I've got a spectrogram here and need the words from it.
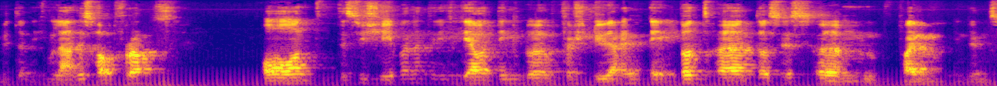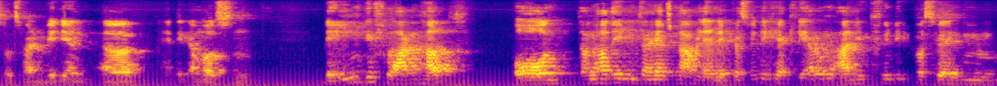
mütterlichen Landeshauptfrau. Und das Sujet war natürlich derartig äh, verstörend deppert, äh, dass es ähm, vor allem in den sozialen Medien äh, einigermaßen Wellen geschlagen hat. Und dann hat eben der Herr Schnabel eine persönliche Erklärung angekündigt, was ja im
